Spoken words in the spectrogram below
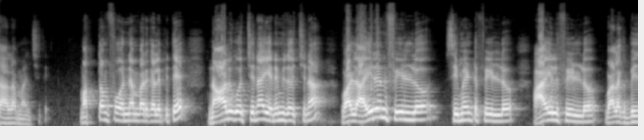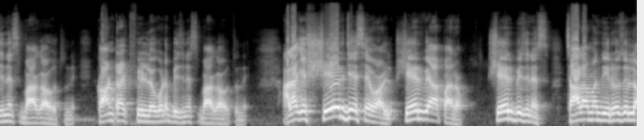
చాలా మంచిది. మొత్తం ఫోన్ నెంబర్ కలిపితే నాలుగు వచ్చినా ఎనిమిది వచ్చినా వాళ్ళు ఐరన్ ఫీల్డ్లో సిమెంట్ ఫీల్డ్లో ఆయిల్ ఫీల్డ్లో వాళ్ళకి బిజినెస్ బాగా అవుతుంది. కాంట్రాక్ట్ ఫీల్డ్లో కూడా బిజినెస్ బాగా అవుతుంది. అలాగే షేర్ చేసేవాళ్ళు షేర్ వ్యాపారం షేర్ బిజినెస్. చాలామంది ఈ రోజుల్లో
